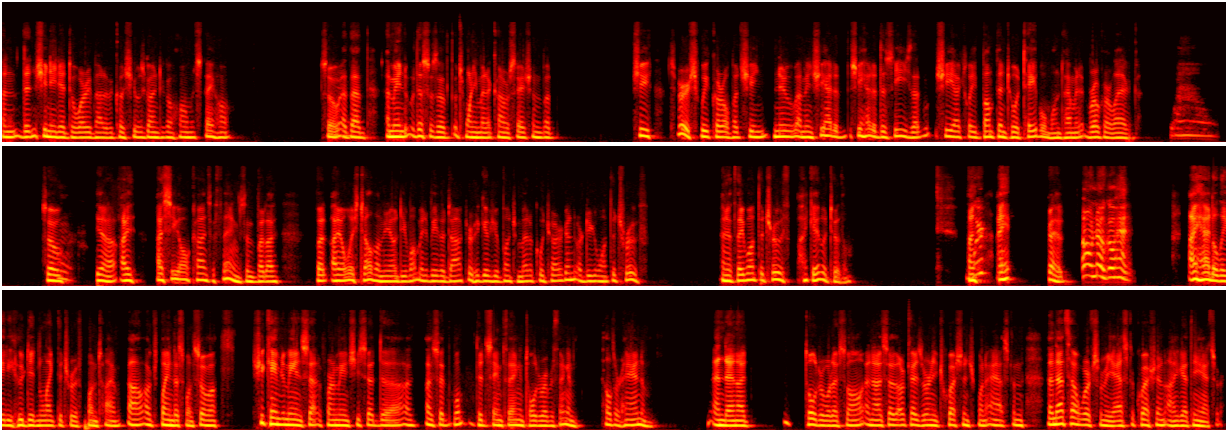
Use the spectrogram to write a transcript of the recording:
and then she needed to worry about it because she was going to go home and stay home. So at that, I mean, this was a, a twenty minute conversation, but she she's a very sweet girl, but she knew. I mean, she had a she had a disease that she actually bumped into a table one time and it broke her leg. Wow. So, hmm. Yeah, I I see all kinds of things, and but I but I always tell them, you know, do you want me to be the doctor who gives you a bunch of medical jargon, or do you want the truth? And if they want the truth, I give it to them. Where... I, I go ahead. Oh no, go ahead. I had a lady who didn't like the truth one time. I'll, I'll explain this one. So uh, she came to me and sat in front of me, and she said, uh, I, I, said, well, did the same thing and told her everything and held her hand, and and then I told her what I saw, and I said, "Okay, is there any questions you want to ask?" And and that's how it works for me. Ask a question, I get the answer.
